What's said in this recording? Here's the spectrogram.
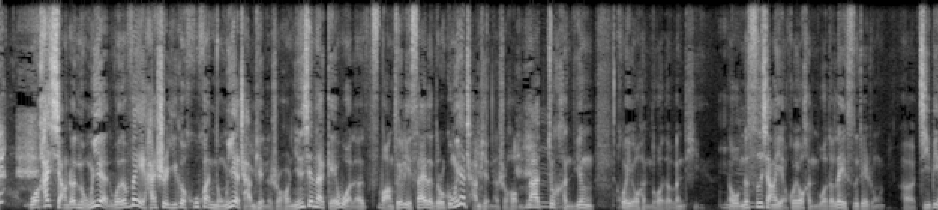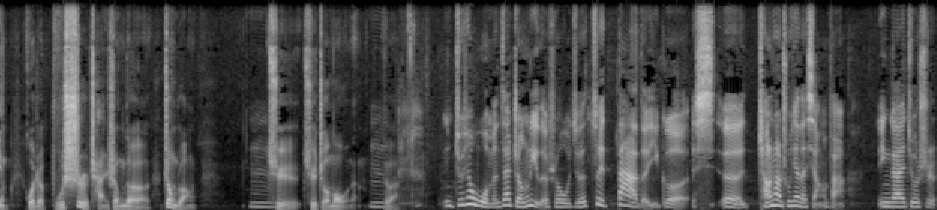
我还想着农业，我的胃还是一个呼唤农业产品的时候，您现在给我的往嘴里塞的都是工业产品的时候，那就肯定会有很多的问题。那我们的思想也会有很多的类似这种呃疾病或者不适产生的症状，嗯，去去折磨我们，对吧？嗯，就像我们在整理的时候，我觉得最大的一个呃常常出现的想法，应该就是，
